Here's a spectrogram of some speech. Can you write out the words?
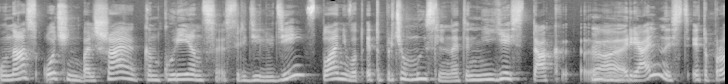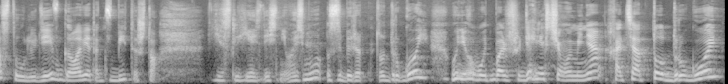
у нас очень большая конкуренция среди людей в плане вот это причем мысленно, это не есть так mm-hmm. реальность, это просто у людей в голове так вбито, что если я здесь не возьму, заберет тот другой, у него будет больше денег, чем у меня, хотя тот другой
